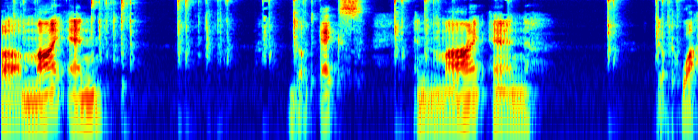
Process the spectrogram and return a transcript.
uh, my n dot x and my n dot y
